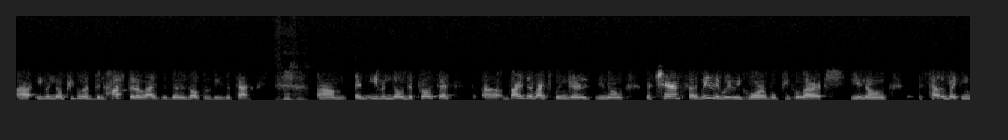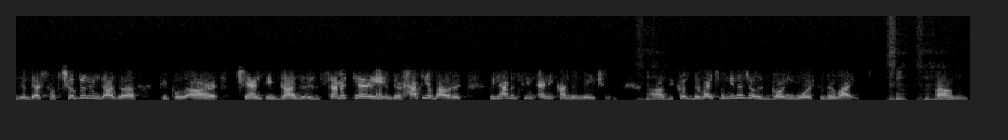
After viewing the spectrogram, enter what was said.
uh, even though people have been hospitalized as a result of these attacks. Mm-hmm. Um, and even though the protests uh, by the right wingers, you know, the chants are really, really horrible. People are, you know, celebrating the deaths of children in Gaza. People are chanting Gaza is a cemetery and they're happy about it. We haven't seen any condemnation uh, mm-hmm. because the right wing in Israel is going more to the right. Mm-hmm. Um,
